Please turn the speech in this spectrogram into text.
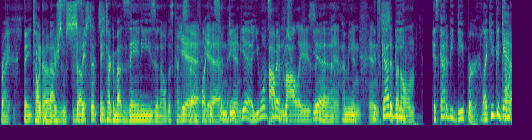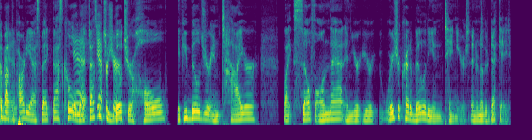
Right. They ain't talking know, about there's some substance. They ain't talking about Xannies and all this kind of Yeah, stuff. Like it's some and- deep. and yeah, you want somebody that's mollies. yeah, and, I mean, it's gotta be- on- it's got to be deeper. Like you can talk Yeah, about the party aspect, that's cool. but if that's yeah, what you sure. built your whole, if you build your entire like self on that, and you're you're where's your credibility in ten years, in another decade?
